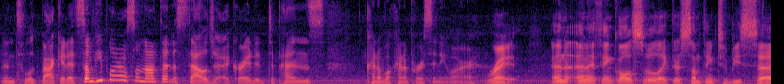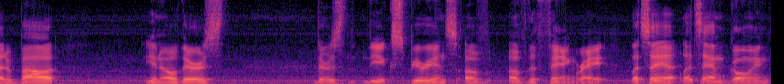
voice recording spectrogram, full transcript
and to look back at it, some people are also not that nostalgic, right? It depends, kind of what kind of person you are. Right. And and I think also like there's something to be said about you know, there's there's the experience of of the thing, right? Let's say let's say I'm going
